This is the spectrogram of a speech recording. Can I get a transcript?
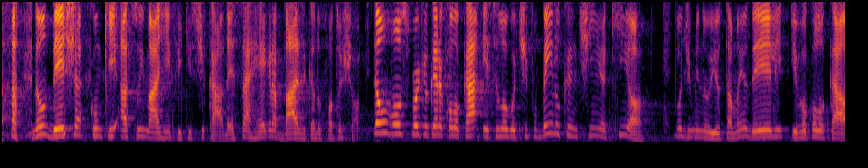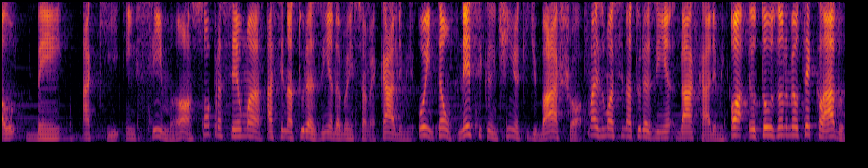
não deixa com que a sua imagem fique esticada. Essa é a regra básica do Photoshop. Então vamos supor que eu queira colocar esse logotipo bem no cantinho aqui, ó. Vou diminuir o tamanho dele e vou colocá-lo bem aqui em cima, ó, só para ser uma assinaturazinha da Brainstorm Academy, ou então nesse cantinho aqui de baixo, ó, mais uma assinaturazinha da Academy. Ó, eu tô usando meu teclado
